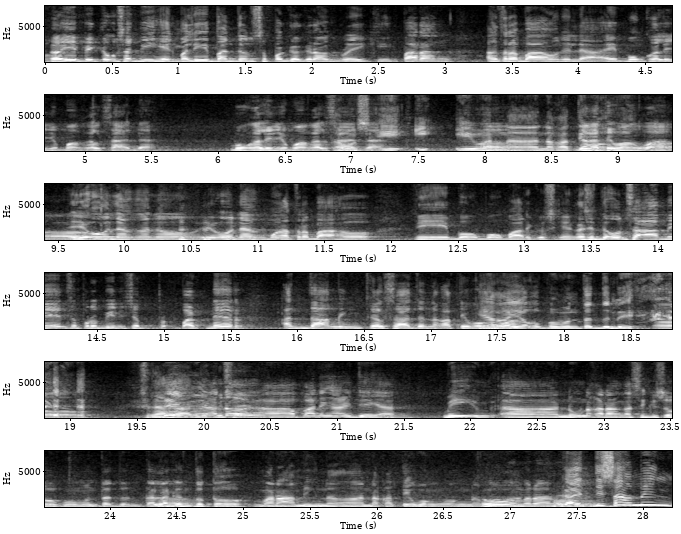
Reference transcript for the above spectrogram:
Pero ibig kong sabihin, maliban doon sa pag-groundbreaking, parang ang trabaho nila ay bungkalin yung mga kalsada. Bungkalin yung mga kalsada. Tapos i- i- iwan na nakatiwang. Nakatiwangwang. Eh, yun ang ano, yun ang mga trabaho ni Bongbong Marcos ngayon. Kasi doon sa amin, sa probinsya, partner, ang daming kalsada Kaya nakatiwangwang. ngayon ako pumunta dun eh. Oo. Hindi, Sinasabi ko ano, sa'yo. ah, paring RJ ah, may, ah, nung nakaraan kasi gusto ko pumunta doon. Talagang totoo. Maraming na nakatiwangwang na Oo, mga- marami. Kahit di sa amin.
